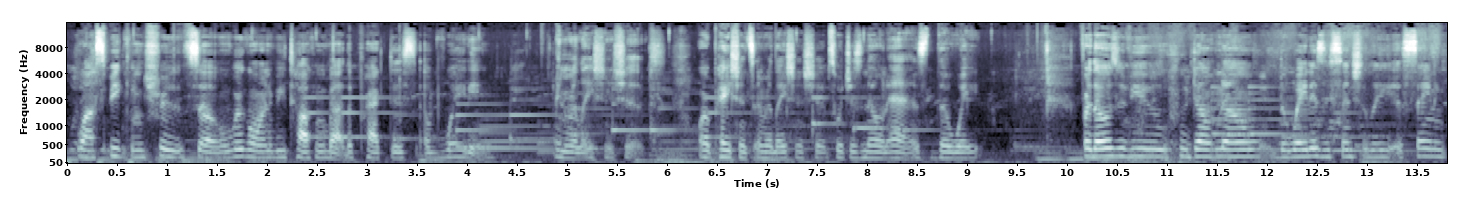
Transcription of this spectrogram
while speaking truth. So, we're going to be talking about the practice of waiting in relationships or patience in relationships, which is known as the wait. For those of you who don't know, the wait is essentially abstaining,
